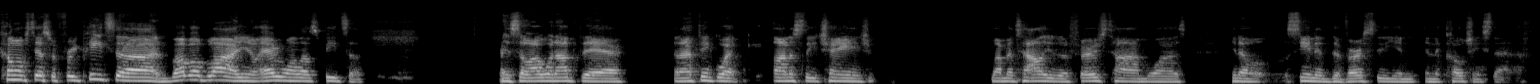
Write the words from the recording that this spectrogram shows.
come upstairs for free pizza and blah, blah, blah. You know, everyone loves pizza. And so I went up there. And I think what honestly changed my mentality the first time was you know, seeing the diversity in, in the coaching staff.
